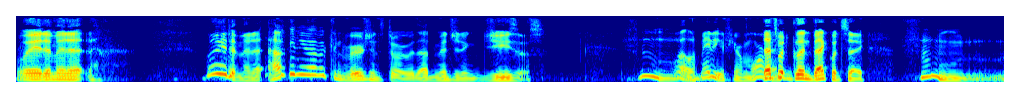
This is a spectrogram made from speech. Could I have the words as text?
Wait a minute. Wait a minute. How can you have a conversion story without mentioning Jesus? Hmm. Well, maybe if you're a Mormon. That's what Glenn Beck would say. Hmm.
